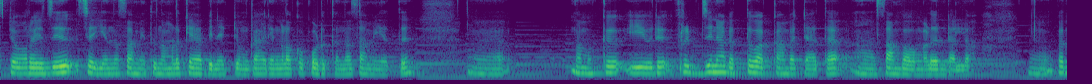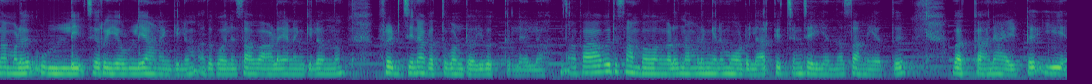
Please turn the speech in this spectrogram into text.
സ്റ്റോറേജ് ചെയ്യുന്ന സമയത്ത് നമ്മൾ ക്യാബിനറ്റും കാര്യങ്ങളൊക്കെ കൊടുക്കുന്ന സമയത്ത് നമുക്ക് ഈ ഒരു ഫ്രിഡ്ജിനകത്ത് വെക്കാൻ പറ്റാത്ത സംഭവങ്ങളുണ്ടല്ലോ. ഇപ്പോൾ നമ്മൾ ഉള്ളി ചെറിയ ഉള്ളി ആണെങ്കിലും അതുപോലെ സവാളയാണെങ്കിലും ഒന്നും ഫ്രിഡ്ജിനകത്ത് കൊണ്ടുപോയി വെക്കില്ലല്ലോ. അപ്പോൾ ആ ഒരു സംഭവങ്ങൾ നമ്മളിങ്ങനെ മോഡുലാർ കിച്ചൺ ചെയ്യുന്ന സമയത്ത് വെക്കാനായിട്ട് ഈ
